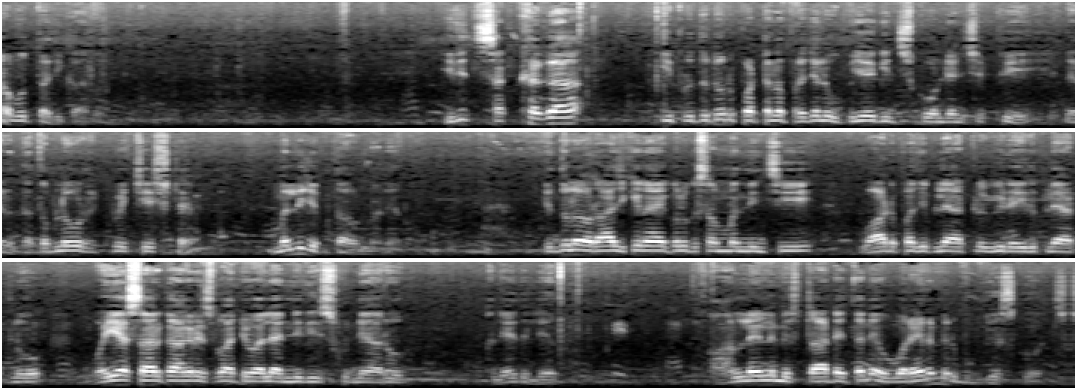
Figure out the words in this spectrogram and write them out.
ప్రభుత్వ అధికారులు. ఇది చక్కగా ఈ ప్రొద్దుటూరు పట్టణ ప్రజలు ఉపయోగించుకోండి అని చెప్పి నేను గతంలో రిక్వెస్ట్ చేసిన మళ్ళీ చెప్తా ఉన్నా నేను. ఇందులో రాజకీయ నాయకులకు సంబంధించి వాడు పది ఫ్లాట్లు వీడు ఐదు ఫ్లాట్లు వైఎస్ఆర్ కాంగ్రెస్ పార్టీ వాళ్ళు అన్ని తీసుకున్నారు అనేది లేదు. ఆన్లైన్లో మీరు స్టార్ట్ అయితేనే ఎవరైనా మీరు బుక్ చేసుకోవచ్చు.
